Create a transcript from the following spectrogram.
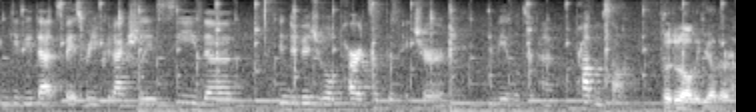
And give you that space where you could actually see the individual parts of the picture and be able to kind of problem solve. Put it all together.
